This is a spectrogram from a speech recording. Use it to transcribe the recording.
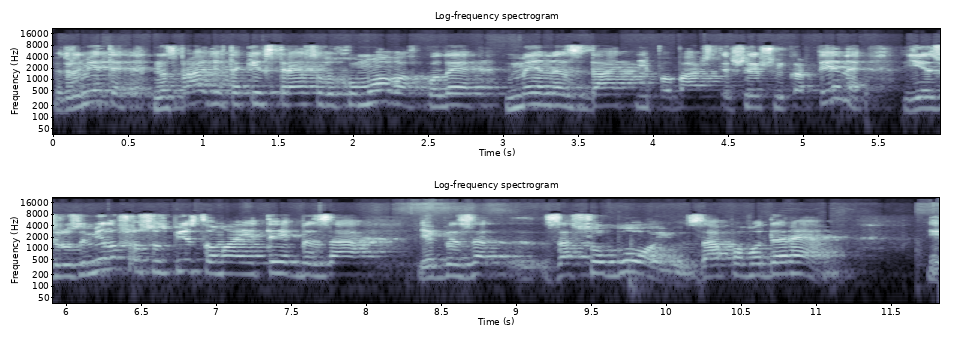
Ви розумієте, насправді в таких стресових умовах, коли ми не здатні побачити ширшої картини, є зрозуміло, що суспільство має йти якби за, якби за, за собою, за поводирем. І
